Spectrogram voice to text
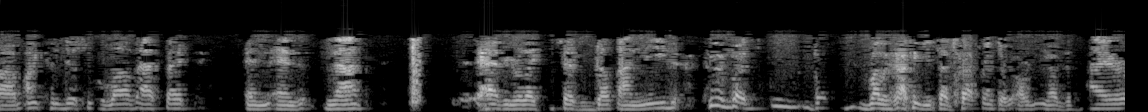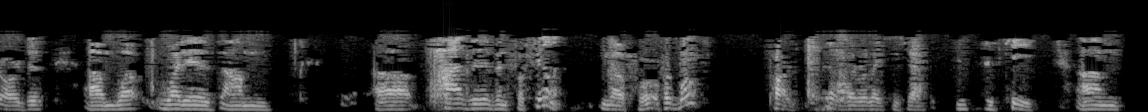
um, unconditional love aspect and, and not having relationships built on need, but, but, well, I think you said preference or, or, you know, desire or just, um, what, what is, um, uh, positive and fulfilling, you know, for, for both parts of the relationship is, is key. Um,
